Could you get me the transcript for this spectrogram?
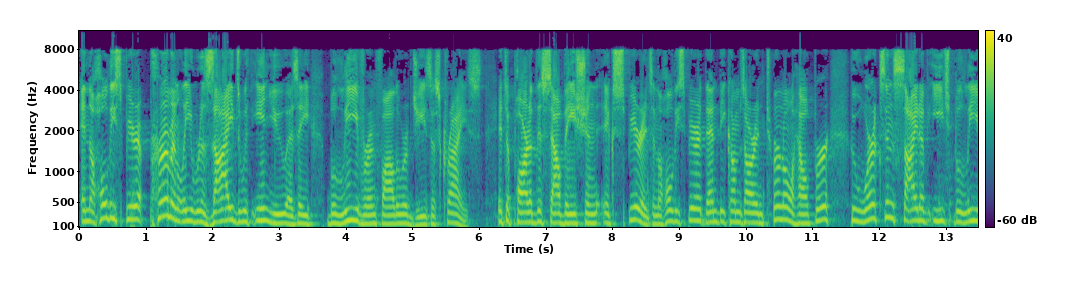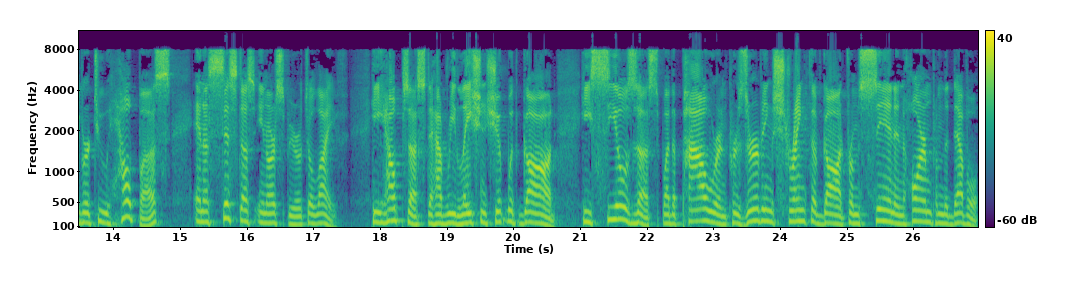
and the Holy Spirit permanently resides within you as a believer and follower of Jesus Christ. It's a part of this salvation experience, and the Holy Spirit then becomes our internal helper who works inside of each believer to help us and assist us in our spiritual life. He helps us to have relationship with God. He seals us by the power and preserving strength of God from sin and harm from the devil.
